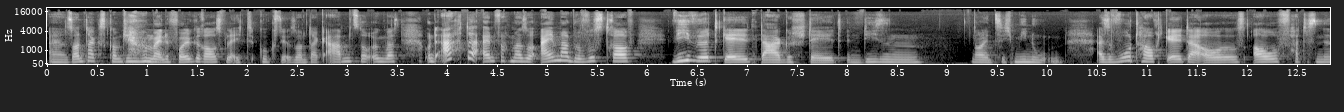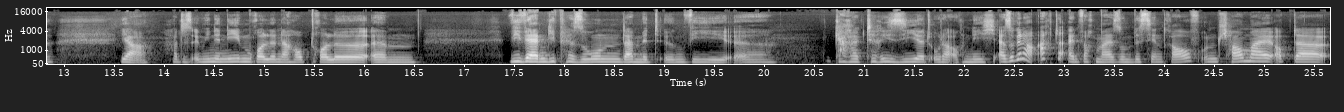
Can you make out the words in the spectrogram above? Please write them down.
äh, sonntags kommt ja mal meine Folge raus, vielleicht guckst du ja Sonntagabends noch irgendwas. Und achte einfach mal so einmal bewusst drauf, wie wird Geld dargestellt in diesen 90 Minuten. Also wo taucht Geld da aus, auf? Hat es eine ja, hat es irgendwie eine Nebenrolle, eine Hauptrolle? Ähm, wie werden die Personen damit irgendwie äh, charakterisiert oder auch nicht? Also genau, achte einfach mal so ein bisschen drauf und schau mal, ob da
